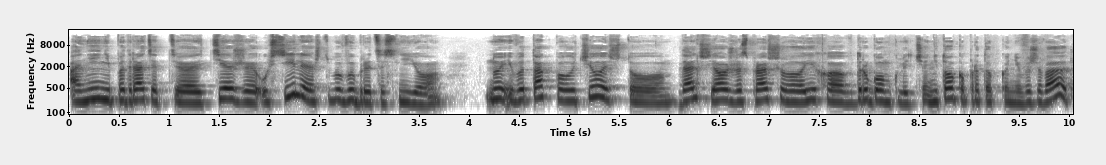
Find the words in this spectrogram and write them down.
они не потратят э, те же усилия, чтобы выбраться с нее. Ну и вот так получилось, что дальше я уже расспрашивала их а, в другом ключе. Не только про то, как они выживают,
